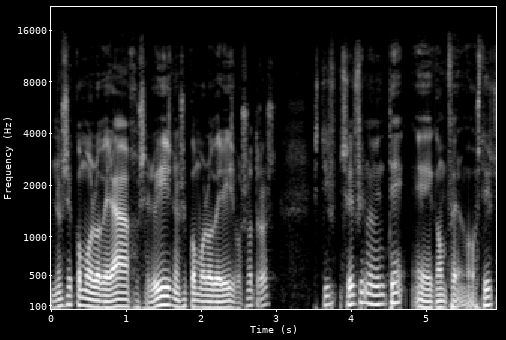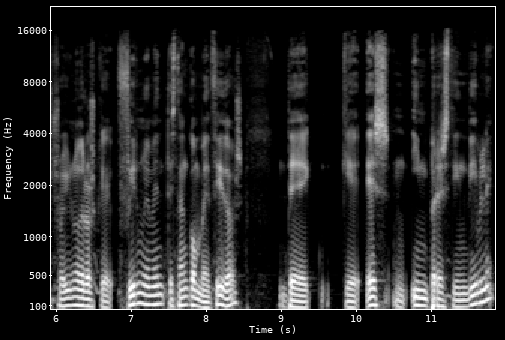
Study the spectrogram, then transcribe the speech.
no sé cómo lo verá José Luis, no sé cómo lo veréis vosotros, estoy, soy firmemente, eh, soy uno de los que firmemente están convencidos de que es imprescindible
